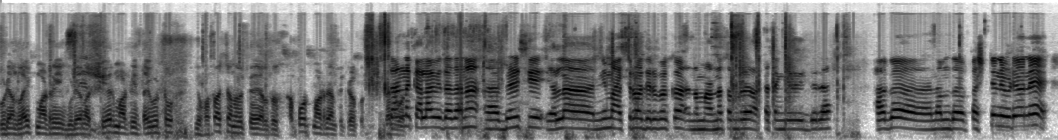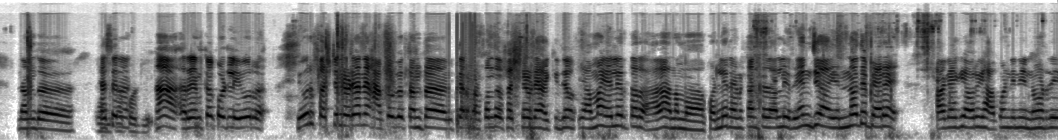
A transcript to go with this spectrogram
ವಿಡಿಯೋನ ಲೈಕ್ ಮಾಡ್ರಿ ವಿಡಿಯೋನ ಶೇರ್ ಮಾಡ್ರಿ. ದಯವಿಟ್ಟು ಈ ಹೊಸ ಚಾನಲ್ಗೆ ಎಲ್ಲರೂ ಸಪೋರ್ಟ್ ಮಾಡ್ರಿ ಅಂತ ಕೇಳ್ಕೊತೀನಿ. ಸಣ್ಣ ಕಲಾವಿದನ ಬೆಳೆಸಿ ಎಲ್ಲ ನಿಮ್ಮ ಆಶೀರ್ವಾದ ಇರ್ಬೇಕ. ನಮ್ಮ ಅಣ್ಣ ತಮ್ಮ ಅಕ್ಕ ತಂಗಿ ಇದ್ದೀರ. ಹಾಗ ನಮ್ದು ಫಸ್ಟಿನ ವಿಡಿಯೋನೇ ನಮ್ದು ಹೆಸರು ಹಾ ರೇಣುಕಾ ಕೊಡ್ಲಿ ಇವ್ರ. ಇವ್ರು ಫಸ್ಟ್ ವಿಡಿಯೋನೇ ಹಾಕೋಬೇಕಂತ ವಿಚಾರ ಮಾಡ್ಕೊಂಡು ಫಸ್ಟ್ ವಿಡಿಯೋ ಹಾಕಿದ್ದೇವ್ ಅಮ್ಮ ಎಲ್ಲಿರ್ತಾರ? ನಮ್ಮ ಕೊಡ್ಲಿ ರೇಣುಕಾ ಅಂತ ಅಲ್ಲಿ ರೇಂಜ್ ಎನ್ನೋದೇ ಬೇರೆ. ಹಾಗಾಗಿ ಅವ್ರಿಗೆ ಹಾಕೊಂಡಿನಿ ನೋಡ್ರಿ.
